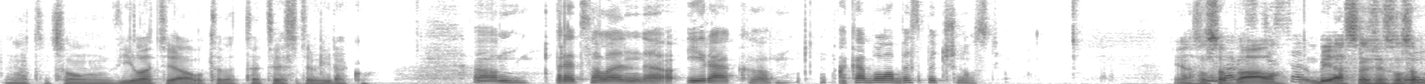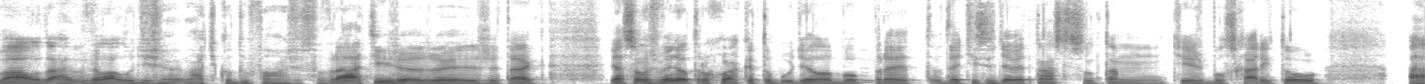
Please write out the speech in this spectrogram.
na tom celom výlete, alebo teda tej ceste v Iraku. Um, predsa len uh, Irak, aká bola bezpečnosť? Ja som sa bál, sa... jasne, že som sa mhm. bál. A veľa ľudí, že Maťko, dúfam, že sa vráti, že, že, že tak. Ja som už vedel trochu, aké to bude, lebo pred 2019 som tam tiež bol s Charitou. A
